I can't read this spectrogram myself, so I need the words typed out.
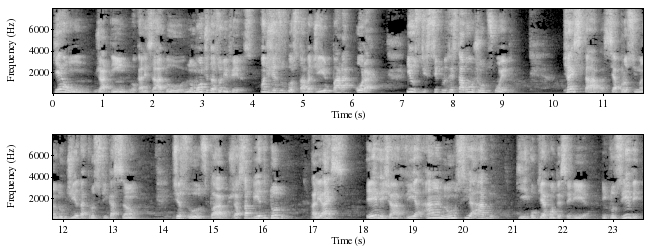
que é um jardim localizado no Monte das Oliveiras, onde Jesus gostava de ir para orar. E os discípulos estavam juntos com ele. Já estava se aproximando o dia da crucificação. Jesus, claro, já sabia de tudo. Aliás, ele já havia anunciado que o que aconteceria, inclusive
